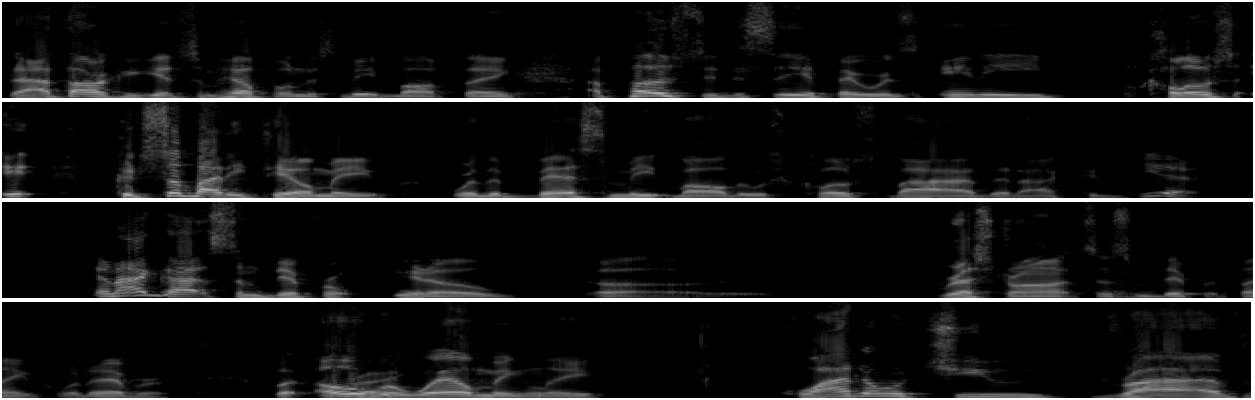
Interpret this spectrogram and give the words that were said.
that I thought I could get some help on this meatball thing. I posted to see if there was any close it, could somebody tell me where the best meatball that was close by that I could get. And I got some different, you know, uh, restaurants and some different things, whatever. But overwhelmingly, why don't you drive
